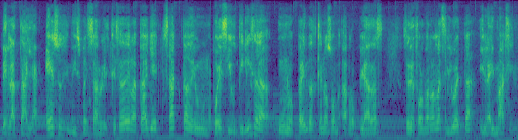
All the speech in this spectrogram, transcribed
de la talla, eso es indispensable, que sea de la talla exacta de uno, pues si utiliza uno prendas que no son apropiadas, se deformará la silueta y la imagen.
